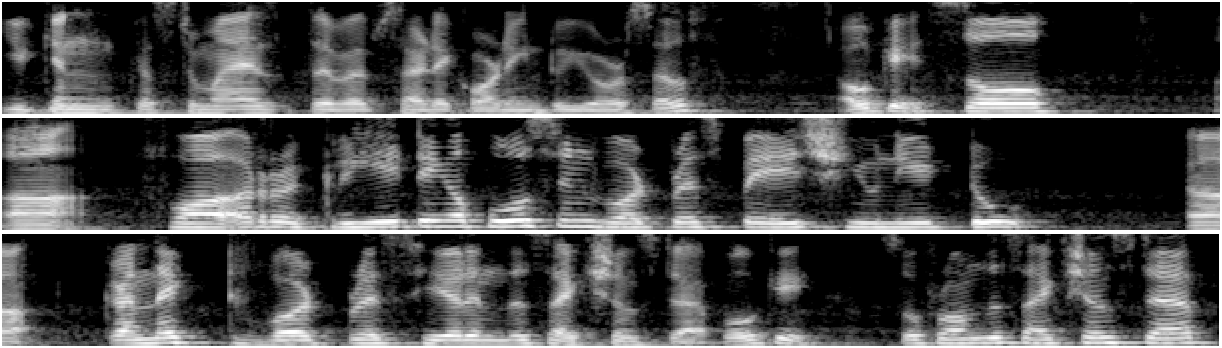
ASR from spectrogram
You can customize the website according to yourself okay? So uh, for creating a post in WordPress page you need to uh, connect WordPress here in this sections tab okay? So from this sections tab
